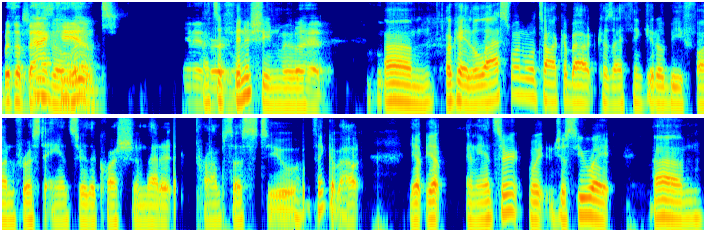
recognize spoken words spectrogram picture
with a Jeez, backhand. That's a inadvertently. finishing Go move. ahead. Um, okay, the last one we'll talk about because I think it'll be fun for us to answer the question that it prompts us to think about. Yep, yep. An answer. Wait, just you wait. Um,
